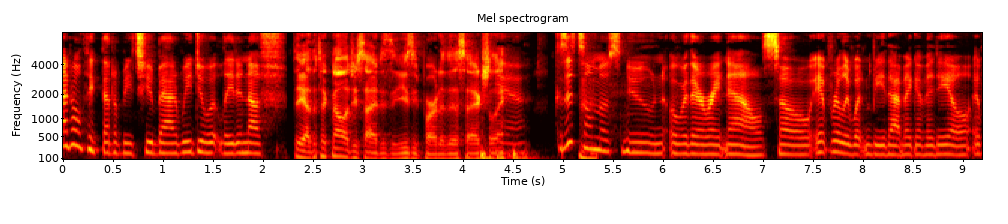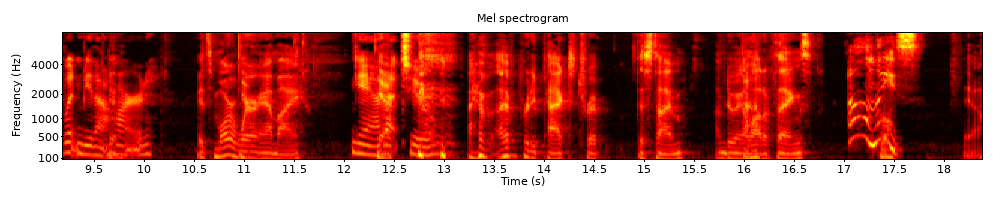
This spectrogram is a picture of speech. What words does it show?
I don't think that'll be too bad. We do it late enough. Yeah, the technology side is the easy part of this, actually. Yeah. Because it's almost noon over there right now, so it really wouldn't be that big of a deal. It wouldn't be that hard. It's more where am I? Yeah, Yeah. that too. I have I have a pretty packed trip this time. I'm doing a lot of things. oh, nice. Yeah.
